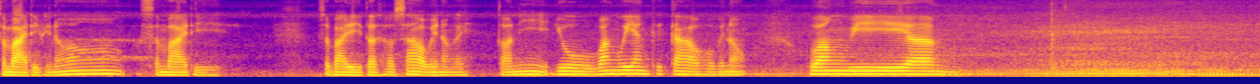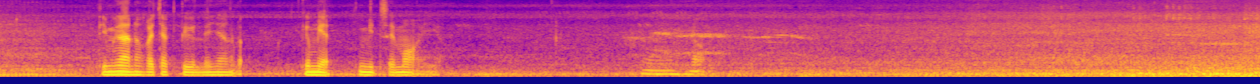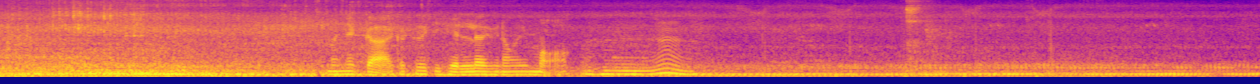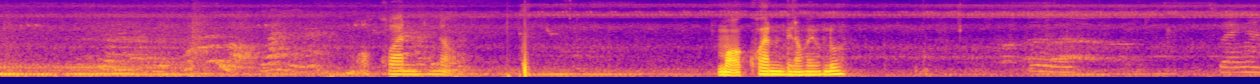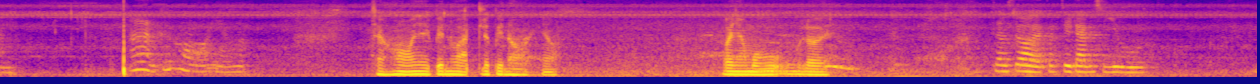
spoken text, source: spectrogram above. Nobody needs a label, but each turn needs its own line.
สบายดีพี่น้องสบายดีสบายดีตอนเช้าๆพี่น้องเลยตอนนี้อยู่วังเวียงคือเก่าพี่น้องวังเวียง ทีมงานเขาก็จักตื่นเลยยังดอกก็เมียดมิดใส่หม้ออยู่เอ้ยเนาะบรรยากาศก็คือที่เห็นเลยพี่น้องไอ้ยหมอกอื้อหือหมอกควันพี่น้องหมอกควันพี่น้องไปลองดู
เออสวยงามอาหารคือหออย่างเนาะ
จะหอใหญ่เป็นหวัดหรือเป็นหอยเนาะ ว่ายังโมหูเลย
เจ้าจอยกับเจดันสิอยู่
